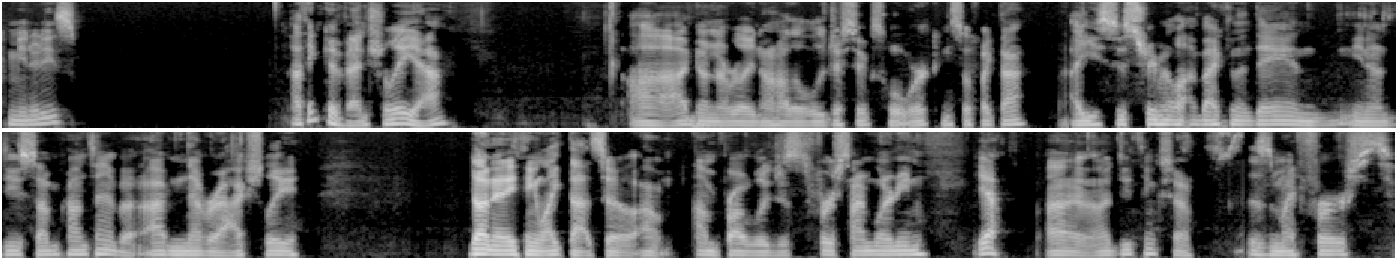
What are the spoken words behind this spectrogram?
communities? I think eventually, yeah. Uh, I don't know- really know how the logistics will work and stuff like that. I used to stream a lot back in the day and you know do some content, but I've never actually done anything like that. So I'm I'm probably just first time learning. Yeah, I I do think so. This is my first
